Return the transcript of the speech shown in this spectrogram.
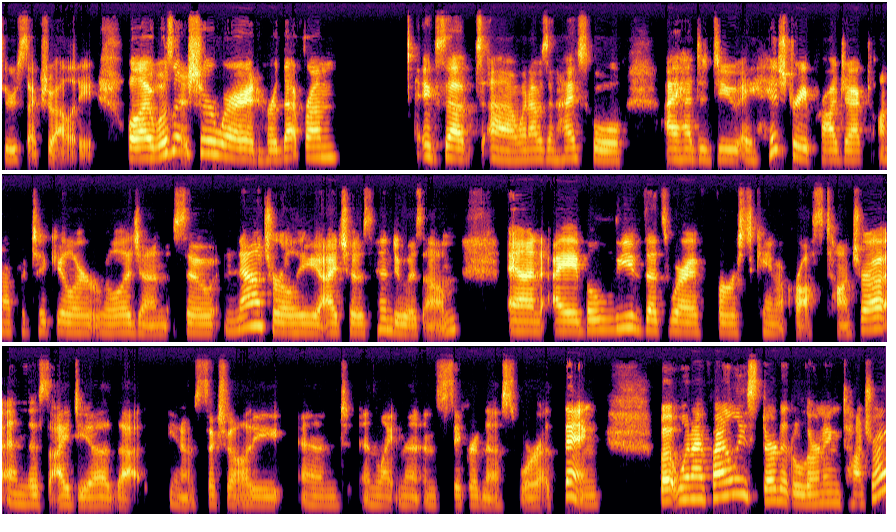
through sexuality. Well, I wasn't sure where I had heard that from, except uh, when I was in high school, I had to do a history project on a particular religion. So naturally, I chose Hinduism. And I believe that's where I first came across Tantra and this idea that you know sexuality and enlightenment and sacredness were a thing but when i finally started learning tantra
